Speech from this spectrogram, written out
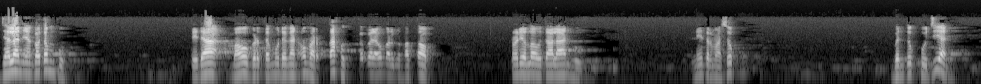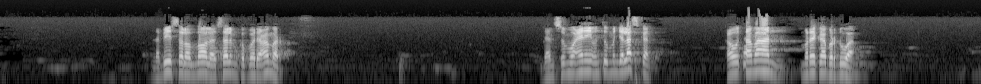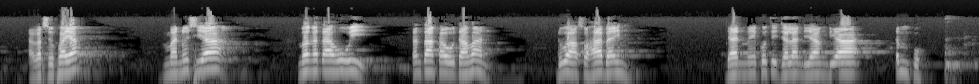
jalan yang kau tempuh. Tidak mau bertemu dengan Umar, takut kepada Umar bin Khattab. Radhiyallahu taala anhu. Ini termasuk bentuk pujian. Nabi sallallahu alaihi wasallam kepada Umar. Dan semua ini untuk menjelaskan keutamaan mereka berdua. Agar supaya manusia mengetahui tentang keutamaan dua sahabat ini dan mengikuti jalan yang dia tempuh.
